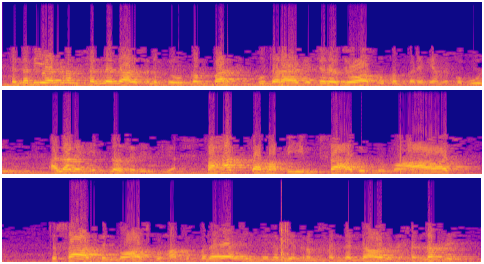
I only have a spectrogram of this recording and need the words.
نبی اکرم صلی اللہ علیہ وسلم کے حکم پر اتر آیا کہ چلو جو آپ حکم کریں گے ہمیں قبول اللہ نے اتنا ذلیل کیا۔ فحق کا مفیم سعد بن معاذ۔ تو سعد بن معاذ کو حاکم بنایا۔ ان میں نبی اکرم صلی اللہ علیہ وسلم نے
